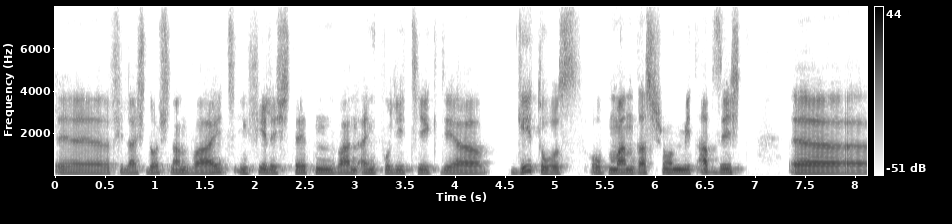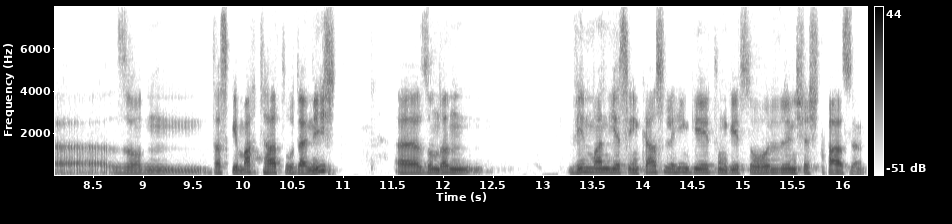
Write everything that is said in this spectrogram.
äh, vielleicht deutschlandweit in vielen Städten war eine Politik der Ghettos, ob man das schon mit Absicht äh, so das gemacht hat oder nicht, äh, sondern wenn man jetzt in Kassel hingeht und geht zur Holländische Straße,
